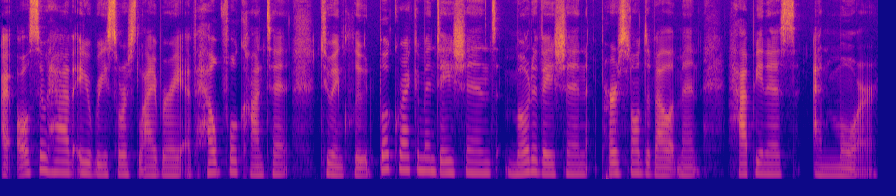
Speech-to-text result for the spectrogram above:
I also have a resource library of helpful content to include book recommendations, motivation, personal development, happiness, and more.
